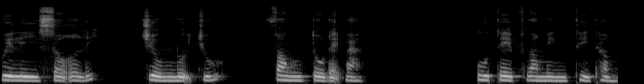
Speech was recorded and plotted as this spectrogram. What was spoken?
Willie Soerlich, trường nội trú, phòng tổ đại bàng. UT Fleming thì thầm.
